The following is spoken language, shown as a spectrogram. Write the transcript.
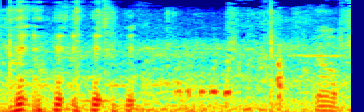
no.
